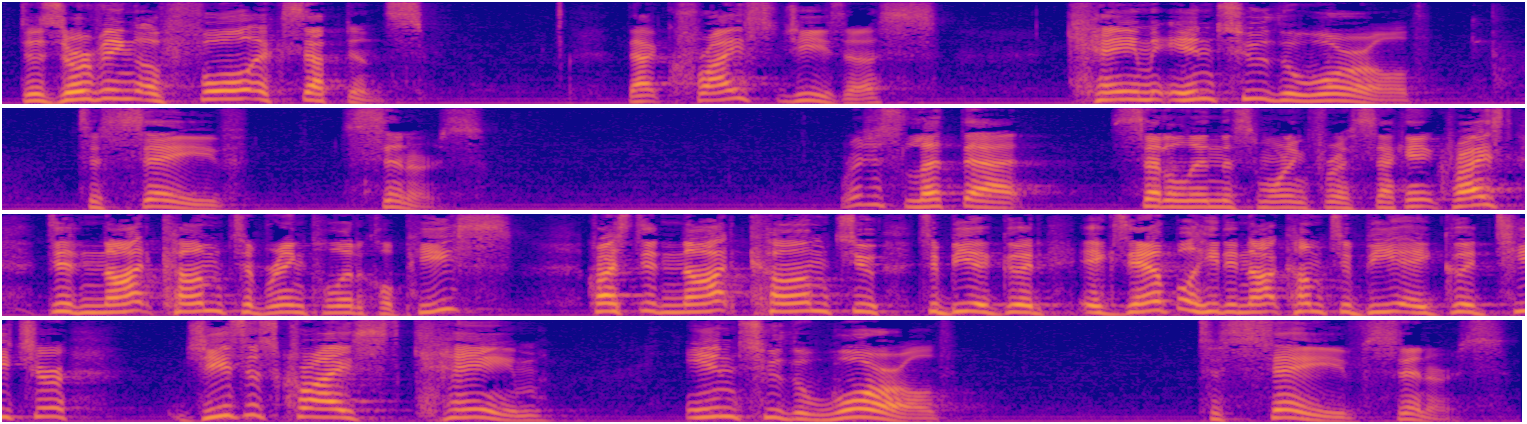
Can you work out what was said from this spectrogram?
deserving of full acceptance, that Christ Jesus came into the world to save sinners. We're going to just let that settle in this morning for a second. Christ did not come to bring political peace. Christ did not come to, to be a good example. He did not come to be a good teacher. Jesus Christ came into the world to save sinners.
